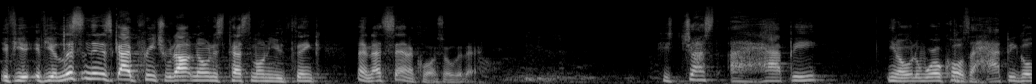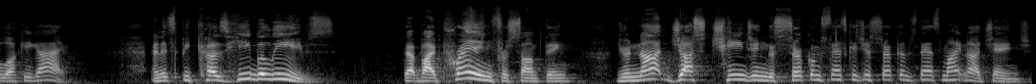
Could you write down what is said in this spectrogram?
If you, if you listen to this guy preach without knowing his testimony, you'd think, Man, that's Santa Claus over there. He's just a happy, you know, what the world calls a happy go lucky guy. And it's because he believes that by praying for something, you're not just changing the circumstance, because your circumstance might not change.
